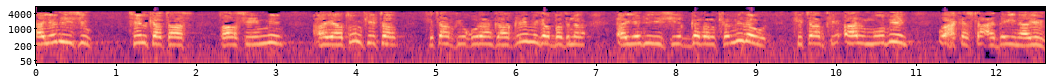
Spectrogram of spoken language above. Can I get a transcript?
أيديسو تلك تاس تاسيمين آيات الكتاب كتابك قرآن كاقريمي قبضنا. أيديسي قبل كمدو كتابك المبين. وحكا استعدينا يو.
